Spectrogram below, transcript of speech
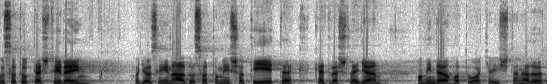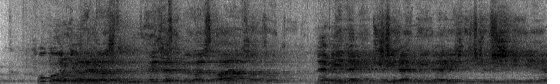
Imádkozzatok testvéreim, hogy az én áldozatom és a tiétek kedves legyen a mindenható Atya Isten előtt. Fogadja el az Úr kezedből az áldozatot, nevének dicséretére és dicsőségére,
